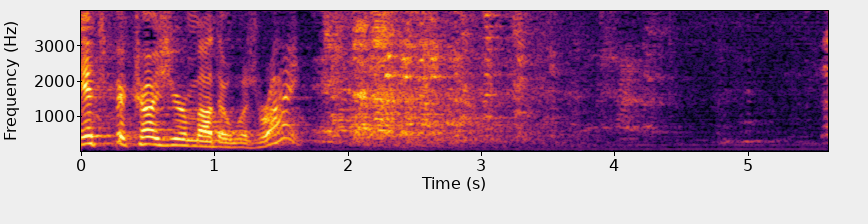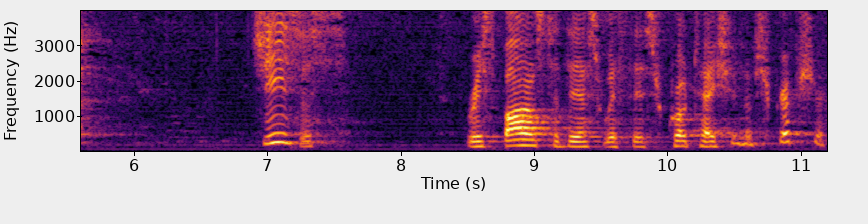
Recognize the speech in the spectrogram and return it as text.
it's because your mother was right. Jesus responds to this with this quotation of Scripture.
